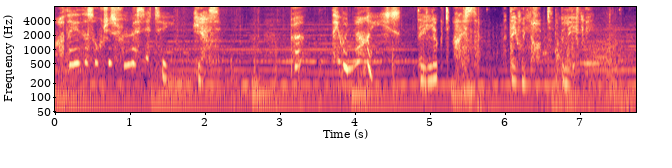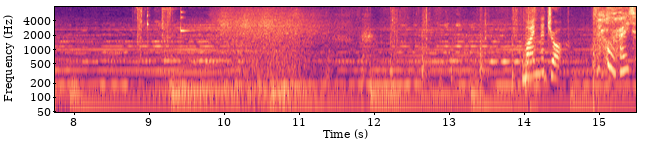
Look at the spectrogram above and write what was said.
Are they the soldiers from the city? Yes. But they were nice. They looked nice, but they were not, believe me. Mind the drop. All right.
